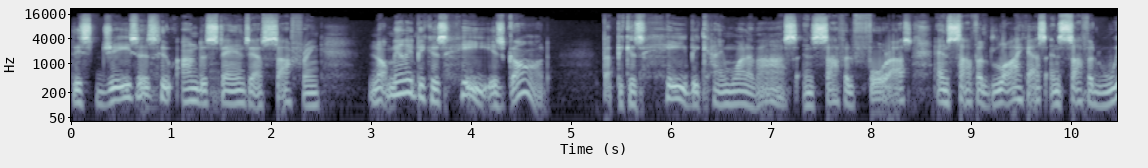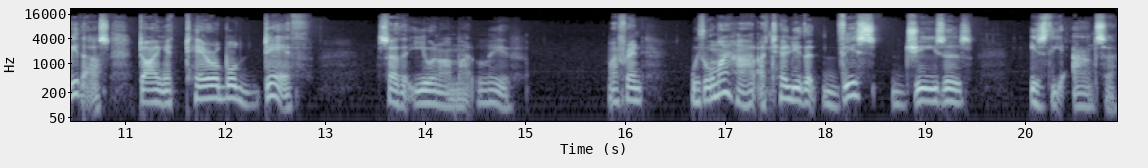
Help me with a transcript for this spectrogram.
This Jesus who understands our suffering not merely because he is God, but because he became one of us and suffered for us and suffered like us and suffered with us, dying a terrible death so that you and I might live. My friend, with all my heart, I tell you that this Jesus is the answer.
